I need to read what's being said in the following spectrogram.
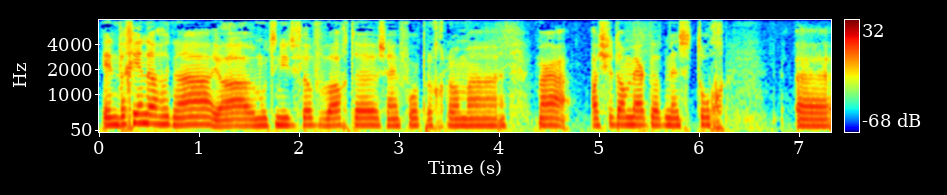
In het begin dacht ik, nou ja, we moeten niet te veel verwachten. We zijn voor programma. Maar ja, als je dan merkt dat mensen toch eh,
